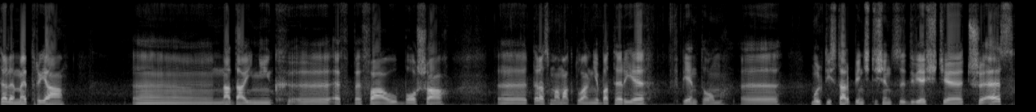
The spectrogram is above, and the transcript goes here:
telemetria, nadajnik FPV, Boscha. E, Teraz mam aktualnie baterię wpiętą e, Multistar 5203S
